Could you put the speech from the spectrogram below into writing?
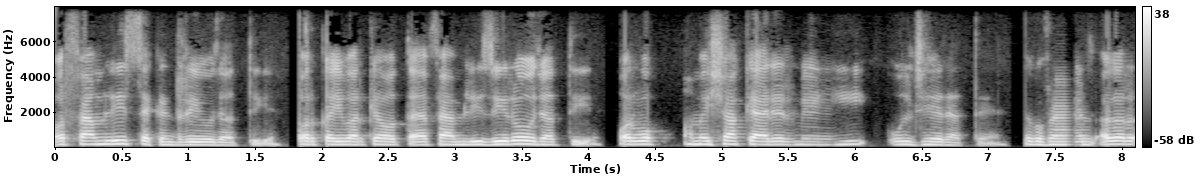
और फैमिली सेकेंडरी हो जाती है। और कई बार क्या होता है फैमिली ज़ीरो हो जाती है और वो हमेशा कैरियर में ही उलझे रहते हैं। देखो फ्रेंड्स अगर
